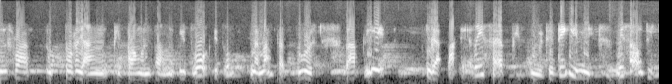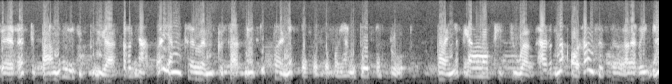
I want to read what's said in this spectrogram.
infrastruktur yang dibangun-bangun itu itu memang bagus, tapi nggak pakai riset gitu. Jadi gini, misal di daerah dibangun gitu ya, ternyata yang jalan besarnya itu banyak toko-toko yang tutup loh, banyak yang mau dijual. Karena orang sudah larinya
